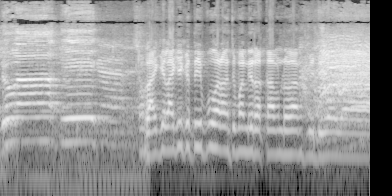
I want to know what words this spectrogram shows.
dua, tiga. Lagi-lagi ketipu orang cuma direkam doang videonya.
